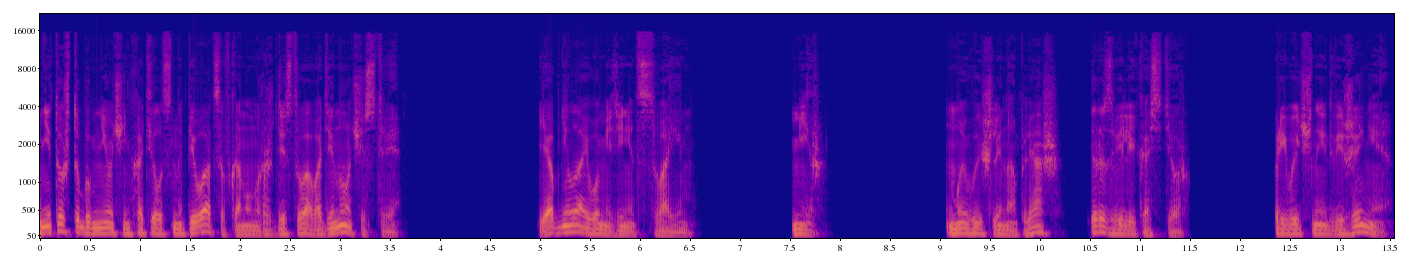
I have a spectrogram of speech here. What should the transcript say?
Не то чтобы мне очень хотелось напиваться в канун Рождества в одиночестве. Я обняла его мизинец своим. Мир. Мы вышли на пляж и развели костер. Привычные движения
